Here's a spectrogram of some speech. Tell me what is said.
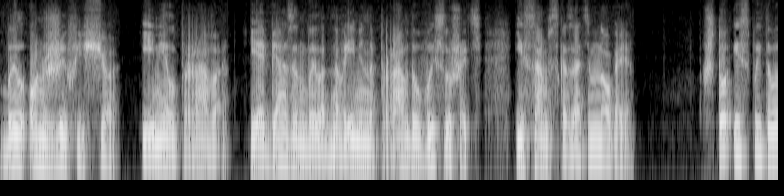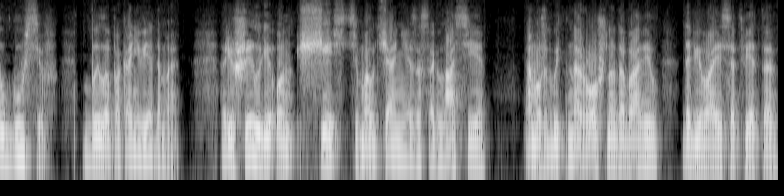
был он жив еще и имел право, и обязан был одновременно правду выслушать и сам сказать многое. Что испытывал Гусев, было пока неведомо. Решил ли он счесть молчание за согласие, а может быть, нарочно добавил, добиваясь ответа.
